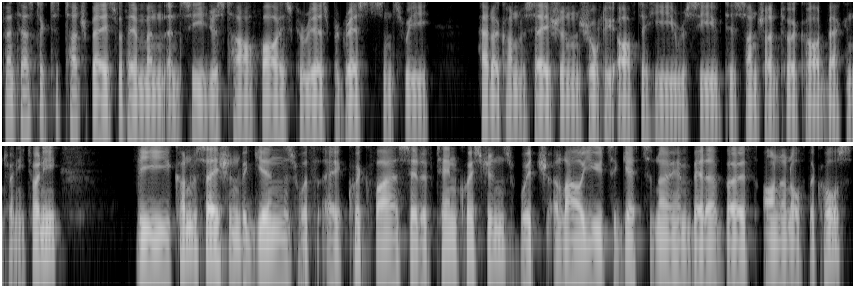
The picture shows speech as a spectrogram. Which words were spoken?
fantastic to touch base with him and, and see just how far his career has progressed since we had a conversation shortly after he received his Sunshine Tour card back in 2020. The conversation begins with a quickfire set of 10 questions, which allow you to get to know him better both on and off the course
